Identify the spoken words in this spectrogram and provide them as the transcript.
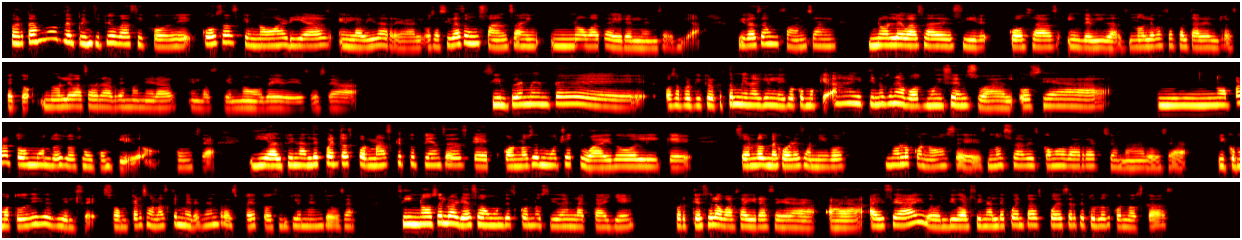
partamos del principio básico de cosas que no harías en la vida real. O sea, si vas a un fansign, no vas a ir en lencería. Si vas a un fansign, no le vas a decir cosas indebidas, no le vas a faltar el respeto, no le vas a hablar de maneras en las que no debes. O sea, simplemente, o sea, porque creo que también alguien le dijo como que, ay, tienes una voz muy sensual. O sea, no para todo el mundo eso es un cumplido. O sea, y al final de cuentas, por más que tú pienses que conoces mucho a tu idol y que son los mejores amigos, no lo conoces, no sabes cómo va a reaccionar, o sea, y como tú dices, Dilce, son personas que merecen respeto, simplemente, o sea, si no se lo harías a un desconocido en la calle, ¿por qué se lo vas a ir a hacer a, a, a ese idol? Digo, al final de cuentas puede ser que tú los conozcas,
